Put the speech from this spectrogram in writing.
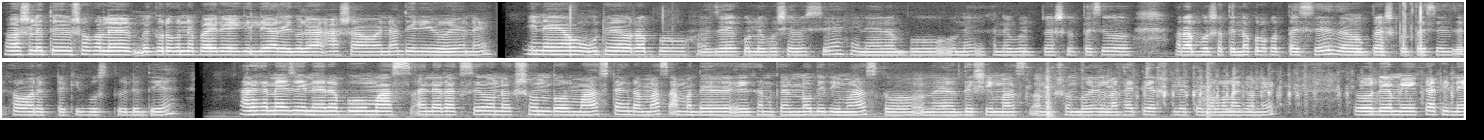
তো আসলে তো সকালে এগারো গুণে বাইরে গেলে আর এগুলো আসা হয় না, দেরি হয় অনেক। এনে উঠে রাব্বু যে কোলে বসে রয়েছে, এনে রাব্বু অনেক এখানে ব্রাশ করতেছে। ও রাব্বুর সাথে নকল করতেছে, যে ও ব্রাশ করতেছে যে খাওয়ার একটা কি বস্তু এটা দিয়ে। আর এখানে যে নেরা বউ মাছ আইনে রাখছে, অনেক সুন্দর মাছ, ট্যাংরা মাছ। আমাদের এখানকার নদীরই মাছ, তো দেশি মাছ অনেক সুন্দর। এগুলো খাইতে আসলে তো ভালো লাগে অনেক। তো ওটা আমি কাটিনে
